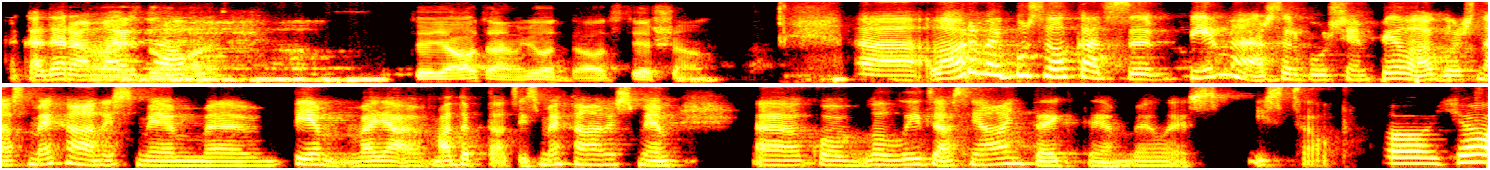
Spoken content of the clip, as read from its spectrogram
Tā kā darāmā ir daudz. Tie jautājumi ļoti daudz tiešām. Uh, Laura, vai būs vēl kāds piemērs varbūt šiem pielāgošanās mehānismiem, piem, vai jā, adaptācijas mehānismiem, uh, ko vēl līdzās Jāņa teiktiem vēlēs izcelt? Uh, jā,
